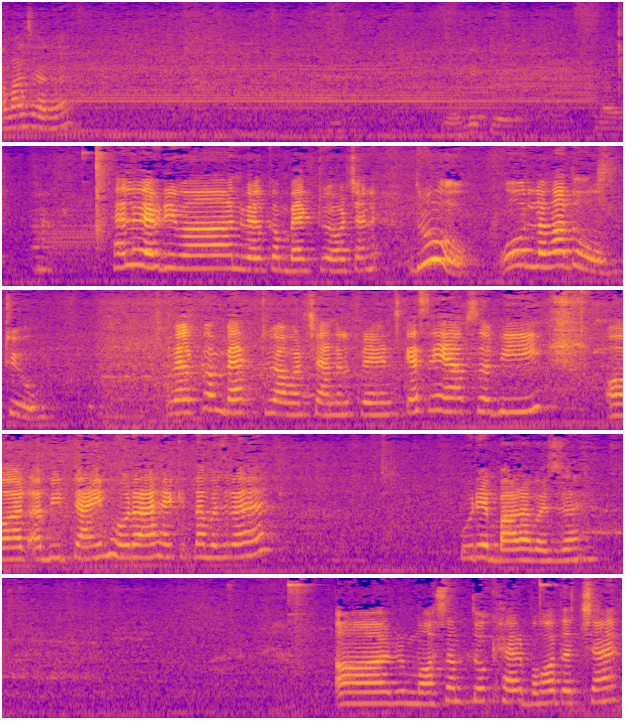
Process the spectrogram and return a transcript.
आवाज़ आ रहा है? Hello everyone welcome back to our channel Dhruv वो लगा दो tube welcome back to our channel friends कैसे हैं आप सभी? और अभी टाइम हो रहा है, कितना बज रहा है? पूरे बारह बज रहा है। और मौसम तो खैर बहुत अच्छा है।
